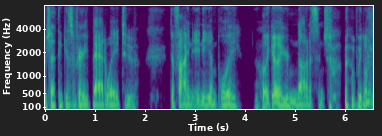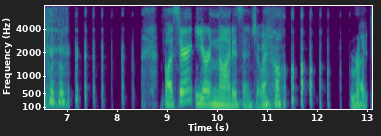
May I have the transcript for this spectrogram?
which I think is a very bad way to define any employee. Like, oh, you're non-essential. we don't need. Foster, you're not essential at all. right,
